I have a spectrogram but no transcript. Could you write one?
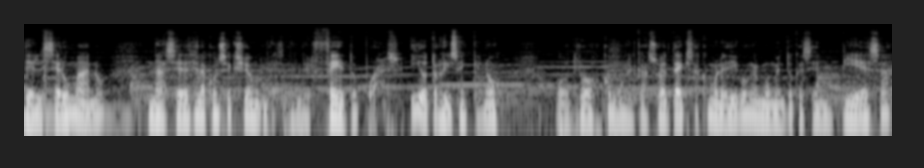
del ser humano nace desde la concepción, desde el feto, pues, y otros dicen que no. Otros, como en el caso de Texas, como le digo, en el momento que se empieza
